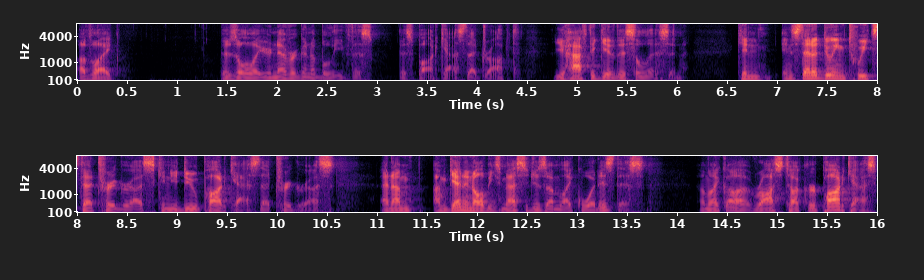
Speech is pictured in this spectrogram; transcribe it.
of like, Pizzola, you're never gonna believe this this podcast that dropped. You have to give this a listen. Can instead of doing tweets that trigger us, can you do podcasts that trigger us? And I'm I'm getting all these messages. I'm like, what is this? I'm like, oh, Ross Tucker podcast.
